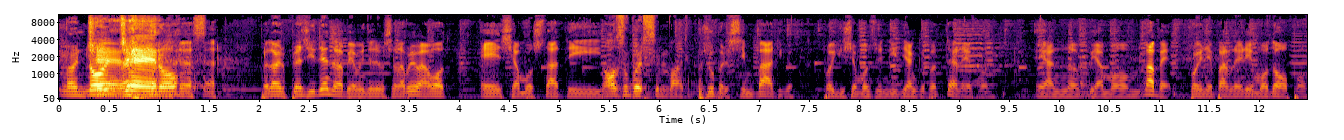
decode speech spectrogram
non, c'ero. Però il presidente l'abbiamo intervistato la prima volta e siamo stati No, super simpatico. super simpatici. Poi ci siamo sentiti anche per telefono e hanno- abbiamo... Vabbè, poi ne parleremo dopo.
